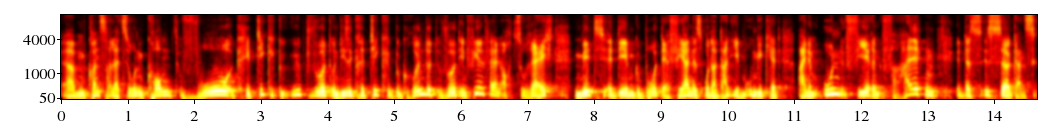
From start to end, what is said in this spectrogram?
ähm, Konstellationen kommt, wo Kritik geübt wird und diese Kritik begründet wird, in vielen Fällen auch zu Recht, mit dem Gebot der Fairness oder dann eben umgekehrt einem unfairen Verhalten. Das ist äh, ganz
